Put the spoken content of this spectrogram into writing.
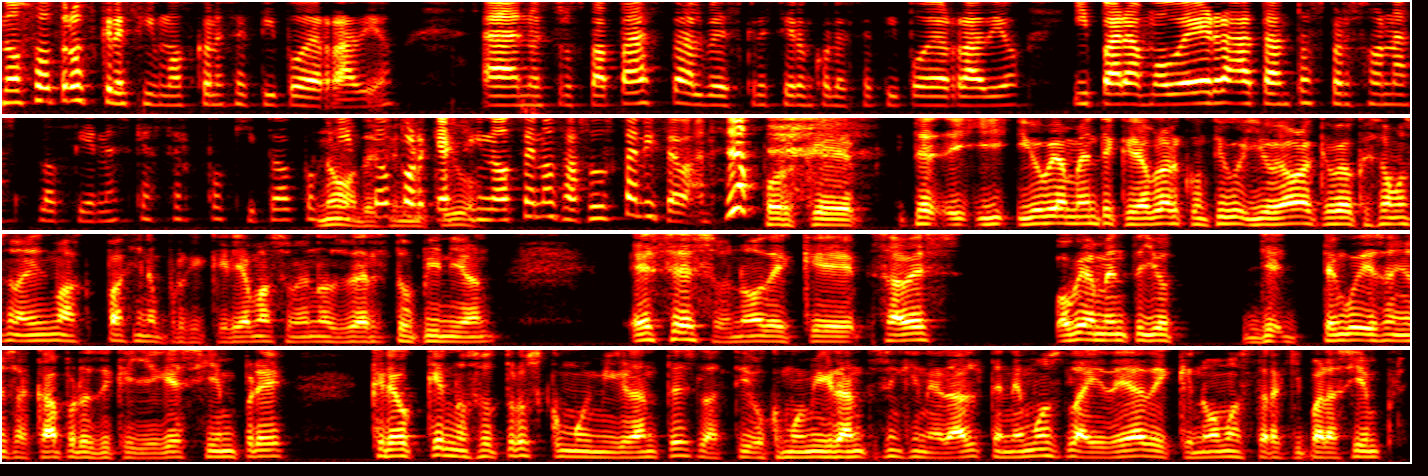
nosotros crecimos con ese tipo de radio. Ah, nuestros papás tal vez crecieron con este tipo de radio y para mover a tantas personas lo tienes que hacer poquito a poquito porque si no se nos asustan y se van. Porque, te- y, y obviamente quería hablar contigo, y ahora que veo que estamos en la misma página, porque quería más o menos ver tu opinión, es eso, ¿no? De que, ¿sabes? Obviamente yo tengo 10 años acá, pero desde que llegué siempre, creo que nosotros como inmigrantes latinos, como inmigrantes en general, tenemos la idea de que no vamos a estar aquí para siempre.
